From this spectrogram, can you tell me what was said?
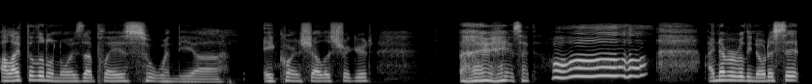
I like the little noise that plays when the uh, acorn shell is triggered. it's like, oh! I never really noticed it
